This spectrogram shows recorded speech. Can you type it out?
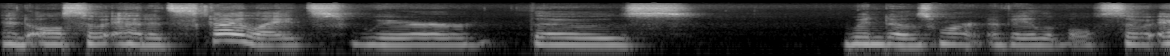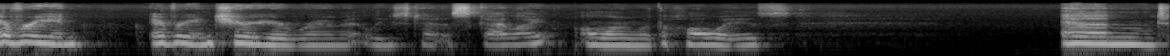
and also added skylights where those windows weren't available. So every every interior room at least had a skylight along with the hallways. And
